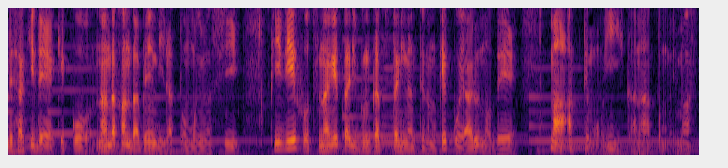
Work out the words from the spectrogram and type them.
出先で結構なんだかんだ便利だと思いますし PDF をつなげたり分割したりなんていうのも結構やるのでまああってもいいかなと思います。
